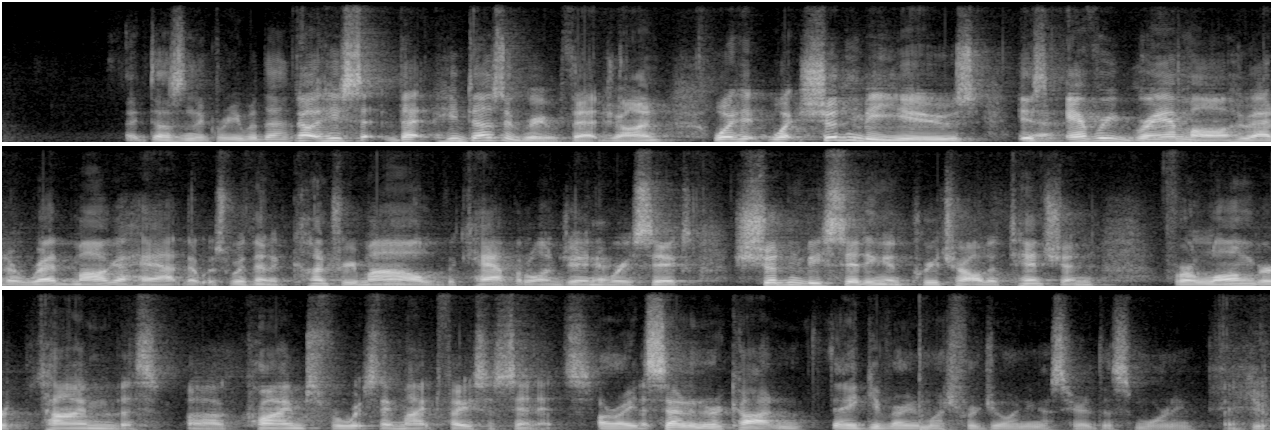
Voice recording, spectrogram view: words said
doesn't agree with that? No, he said that he does agree with that, John. What what shouldn't be used is every grandma who had a red MAGA hat that was within a country mile of the Capitol on January 6th shouldn't be sitting in pretrial detention for a longer time than the uh, crimes for which they might face a sentence. All right, Senator Cotton, thank you very much for joining us here this morning. Thank you.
